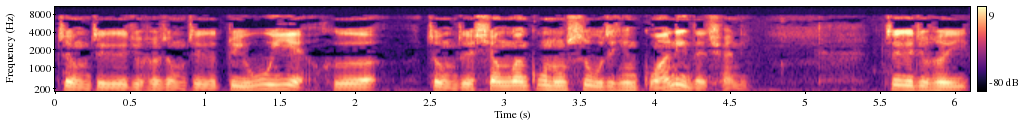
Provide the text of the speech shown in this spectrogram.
这种这个就是这种这个对物业和这种这相关共同事务进行管理的权利。这个就是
